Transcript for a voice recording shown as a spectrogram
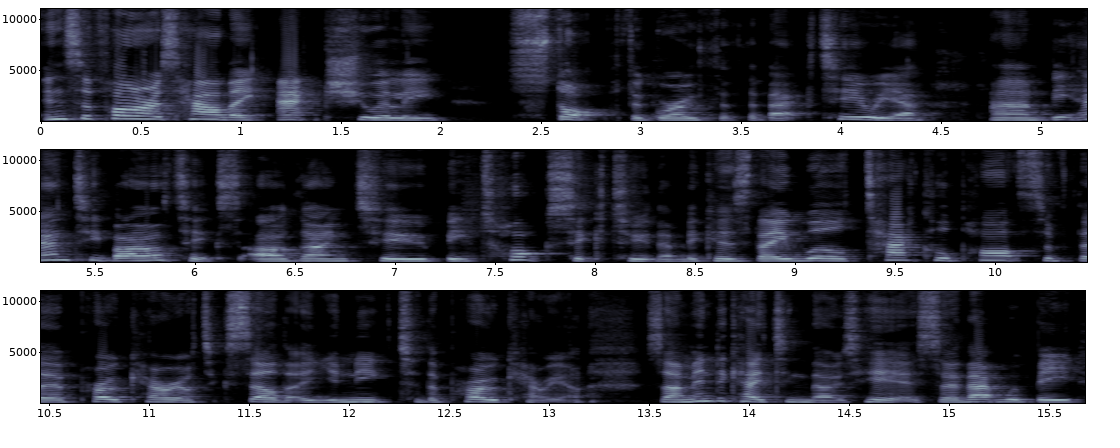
Insofar as how they actually stop the growth of the bacteria, um, the antibiotics are going to be toxic to them because they will tackle parts of the prokaryotic cell that are unique to the prokaryote. So I'm indicating those here. So that would be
